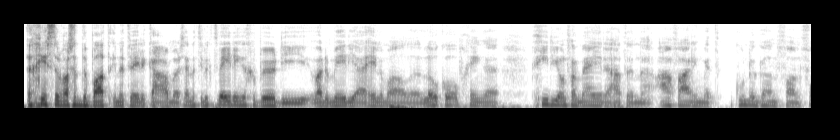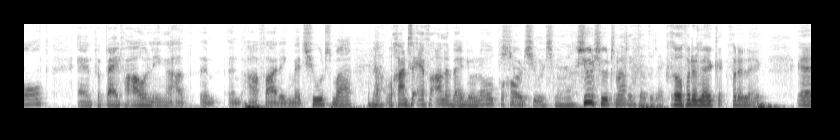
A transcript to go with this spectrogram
eh, gisteren was het debat in de Tweede Kamer. Er zijn natuurlijk twee dingen gebeurd die, waar de media helemaal eh, loco op gingen. Gideon van Meijeren had een aanvaring met Koendegan van Volt. En Pepijn van Houwelingen had een, een aanvaring met Sjoerdsma. Nou, we gaan ze even allebei doorlopen. Gewoon- Short shorts, man. Sjoerd Sjoerdsma. Klinkt altijd lekker. Gewoon voor de leuk. Voor de leuk. Eh,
